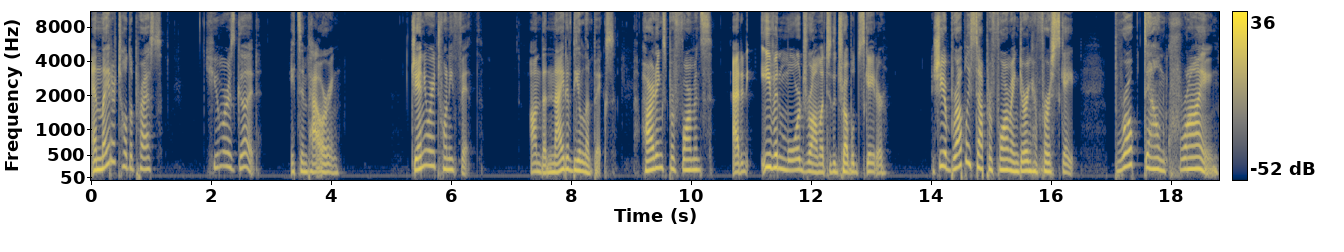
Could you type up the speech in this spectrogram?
and later told the press humor is good, it's empowering. January 25th, on the night of the Olympics, Harding's performance added even more drama to the troubled skater. She abruptly stopped performing during her first skate, broke down crying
